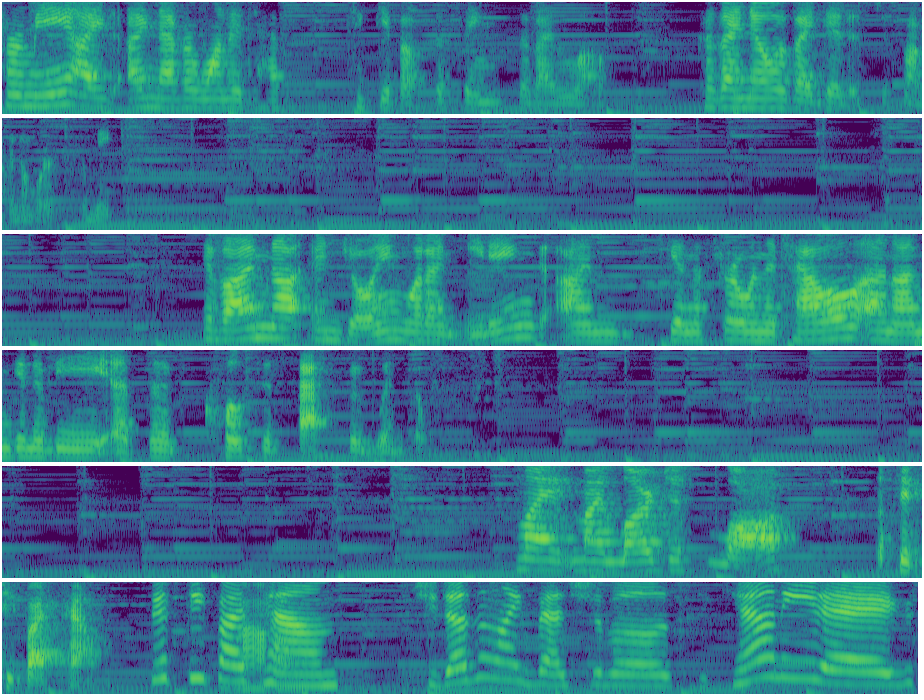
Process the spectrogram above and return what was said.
for me, I, I never wanted to have to give up the things that I love because I know if I did, it's just not going to work for me. If I'm not enjoying what I'm eating, I'm going to throw in the towel and I'm going to be at the closest fast food window. My, my largest loss, 55 pounds. 55 wow. pounds. She doesn't like vegetables. She can't eat eggs.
